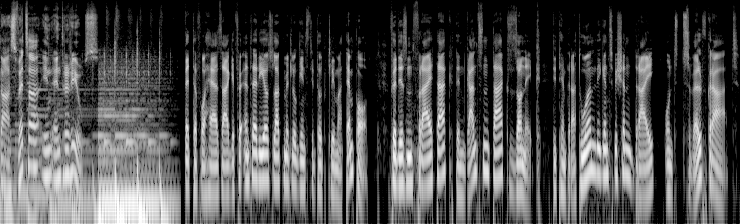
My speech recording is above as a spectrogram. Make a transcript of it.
Das Wetter in Entre Rios. Wettervorhersage für Entre Rios laut Metlog-Institut Klimatempo. Für diesen Freitag den ganzen Tag sonnig. Die Temperaturen liegen zwischen 3 und 12 Grad.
